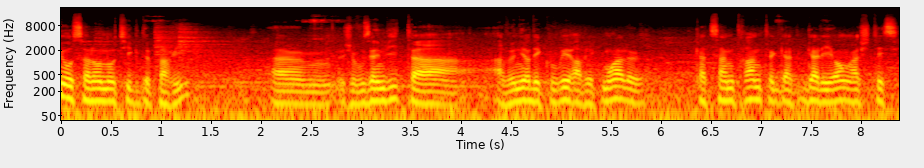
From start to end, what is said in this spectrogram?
au Salon Nautique de Paris. Euh, je vous invite à, venir découvrir avec moi le 430 Galéon HTC.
